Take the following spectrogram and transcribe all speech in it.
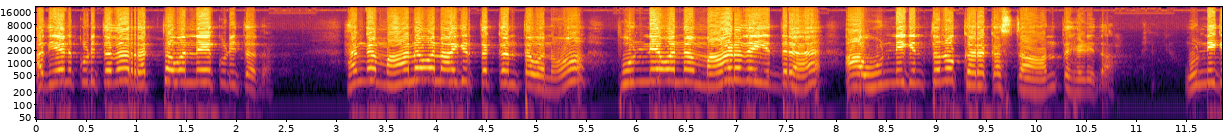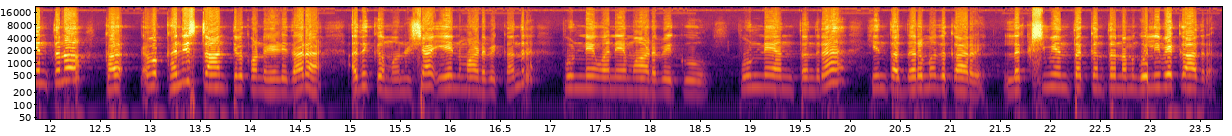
ಅದೇನು ಕುಡಿತದ? ರಕ್ತವನ್ನೇ ಕುಡಿತದ. ಹಂಗ ಮಾನವನಾಗಿರ್ತಕ್ಕಂಥವನು ಪುಣ್ಯವನ್ನ ಮಾಡದೇ ಇದ್ರ ಆ ಉಣ್ಣಿಗಿಂತನೂ ಕರಕಷ್ಟ ಅಂತ ಹೇಳಿದಾರ. ಉಣ್ಣಿಗಿಂತನೂ ಕನಿಷ್ಠ ಅಂತ ತಿಳ್ಕೊಂಡು ಹೇಳಿದಾರ. ಅದಕ್ಕೆ ಮನುಷ್ಯ ಏನು ಮಾಡ್ಬೇಕಂದ್ರೆ ಪುಣ್ಯವನೇ ಮಾಡಬೇಕು. ಪುಣ್ಯ ಅಂತಂದ್ರೆ ಇಂಥ ಧರ್ಮದ ಕಾರ್ಯ. ಲಕ್ಷ್ಮಿ ಅಂತಕ್ಕಂಥ ನಮ್ಗೆ ಒಲಿಬೇಕಾದ್ರೆ.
